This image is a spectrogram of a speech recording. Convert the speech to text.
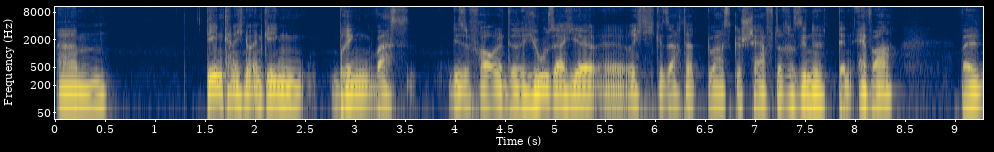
Ähm, denen kann ich nur entgegenbringen, was diese Frau oder der User hier äh, richtig gesagt hat, du hast geschärftere Sinne denn ever, weil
